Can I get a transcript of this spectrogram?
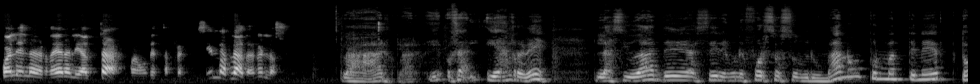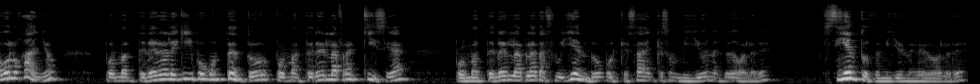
cuál es la verdadera lealtad de estas franquicias. Es la plata, no es la ciudad. Claro, claro. o sea, y es al revés. La ciudad debe hacer un esfuerzo sobrehumano por mantener todos los años, por mantener al equipo contento, por mantener la franquicia, por mantener la plata fluyendo, porque saben que son millones de dólares, cientos de millones de dólares,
